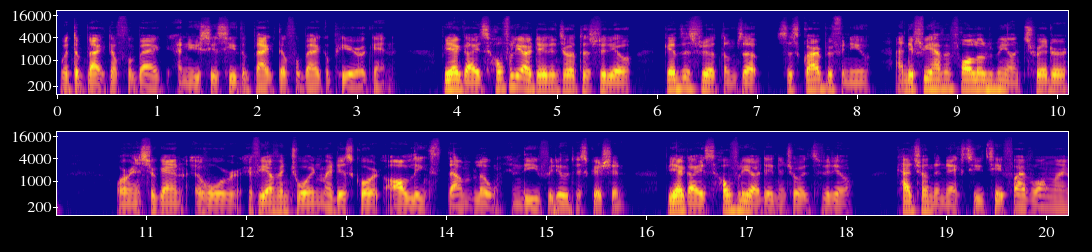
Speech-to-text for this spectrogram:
with the black duffel bag and you should see the black duffel bag appear again. But yeah guys, hopefully I did enjoy this video. give this video a thumbs up, subscribe if you're new, and if you haven't followed me on Twitter or Instagram, or if you haven't joined my Discord, all links down below in the video description. But yeah guys, hopefully I did enjoy this video. Catch you on the next GTA 5 online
